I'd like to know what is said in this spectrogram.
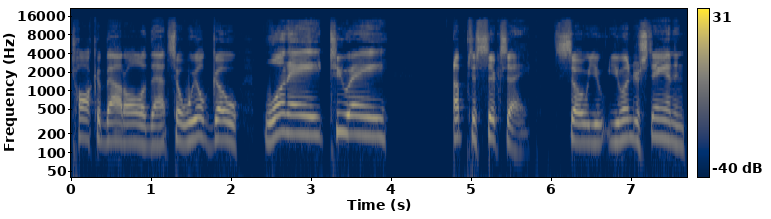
talk about all of that. So we'll go 1A, 2A, up to 6A. So you, you understand. And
